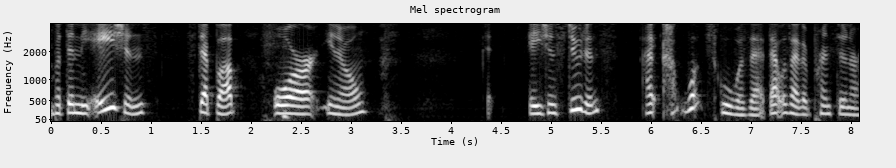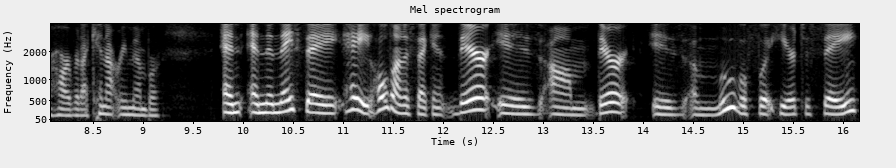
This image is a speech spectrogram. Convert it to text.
But then the Asians step up, or you know, Asian students. I, what school was that? That was either Princeton or Harvard. I cannot remember. And and then they say, "Hey, hold on a second. There is um there is a move afoot here to say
